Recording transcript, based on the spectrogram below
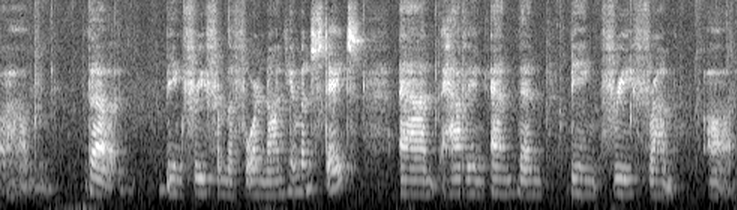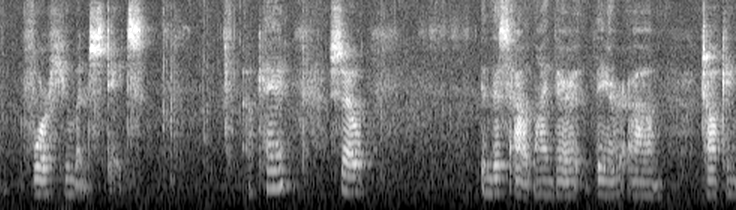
um, the being free from the four non-human states and having and then being free from uh, four human states. Okay, so in this outline, they're they're um, talking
